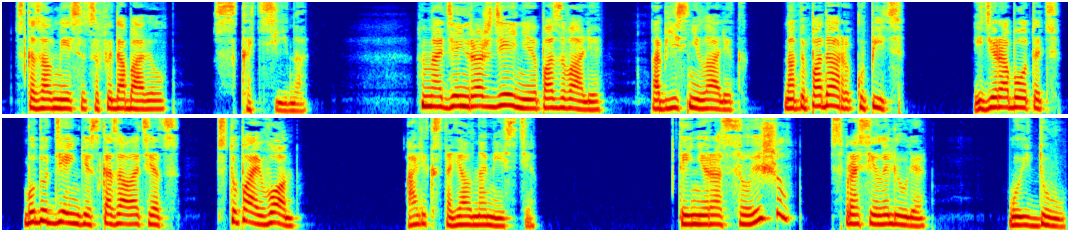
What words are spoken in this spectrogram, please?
— сказал Месяцев и добавил. «Скотина». «На день рождения позвали», — объяснил Алик. «Надо подарок купить». «Иди работать. Будут деньги», — сказал отец. «Ступай вон». Алик стоял на месте. «Ты не расслышал?» — спросила Люля. «Уйду»,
